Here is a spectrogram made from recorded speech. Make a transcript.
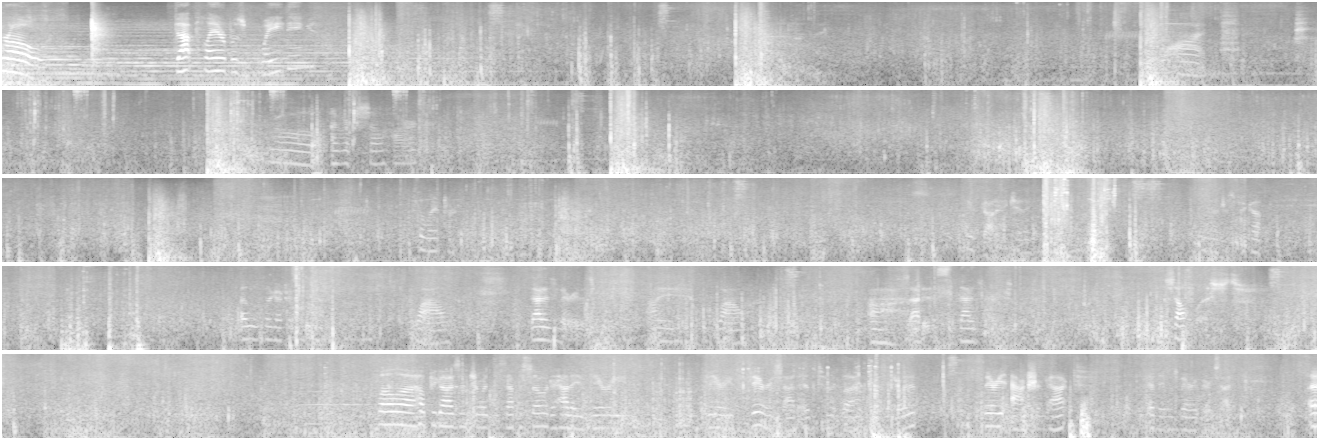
Bro. That player was waiting. Why? Bro, I worked so hard. The lantern. You've got to be kidding me. What did I just pick up? I look like I picked something up. Wow. That is very disappointing. I, wow. Ah, that is, that is very disappointing. Southwest. Well, I uh, hope you guys enjoyed this episode. It had a very, very, very sad end to it, but I hope you guys enjoyed it. Very action-packed, and it was very, very sad.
